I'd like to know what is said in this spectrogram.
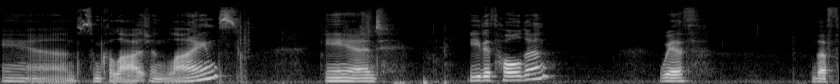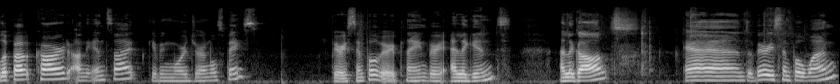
and some collage and lines. And Edith Holden with the flip out card on the inside, giving more journal space. Very simple, very plain, very elegant, elegant, and a very simple one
